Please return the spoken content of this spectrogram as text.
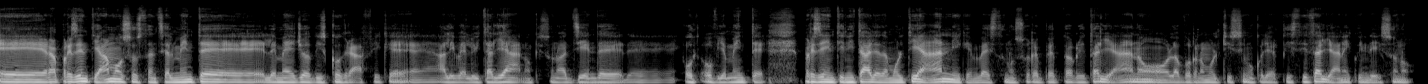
e rappresentiamo sostanzialmente le major discografiche a livello italiano, che sono aziende de, ovviamente presenti in Italia da molti anni, che investono sul repertorio italiano, lavorano moltissimo con gli artisti italiani, quindi sono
